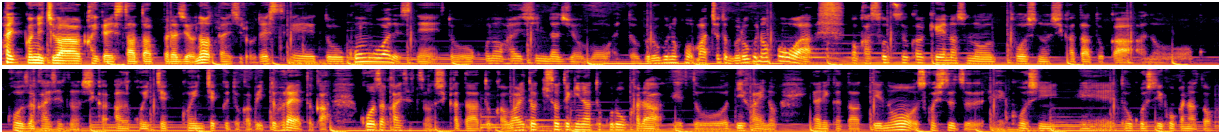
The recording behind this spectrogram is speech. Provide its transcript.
はい、こんにちは。海外スタートアップラジオの大二郎です。えっ、ー、と、今後はですね、えっ、と、この配信ラジオも、えっ、と、ブログの方、まあ、ちょっとブログの方は、まあ、仮想通貨系のその投資の仕方とか、あの、口座開設のしか、あのコインチェック、コインチェックとかビットフライヤーとか、口座開設の仕方とか、割と基礎的なところから、えっ、と、DeFi のやり方っていうのを少しずつ、え更新、えー、投稿していこうかなと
